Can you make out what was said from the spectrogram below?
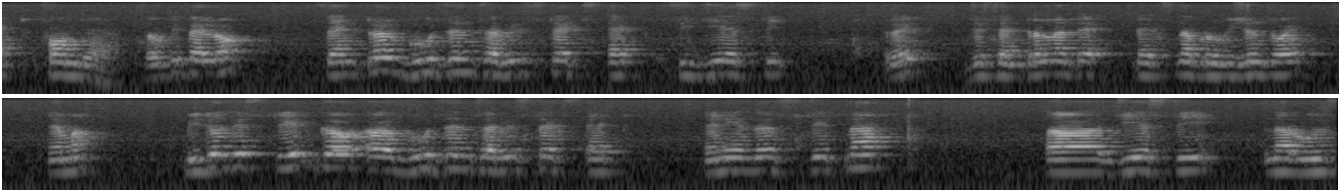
એક્ટ ફોર્મ થયા. સૌથી પહેલો central goods and service tax act CGST right જે સેન્ટ્રલના ટેક્સના પ્રોવિઝન્સ હોય એમાં. બીજો જે state goods and service tax act એની અંદર સ્ટેટના જીએસટીના રૂલ્સ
